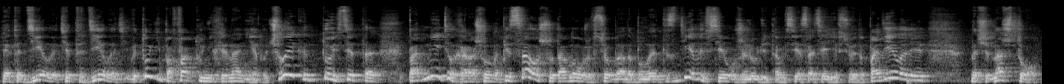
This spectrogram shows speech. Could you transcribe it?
это делать, это делать. И в итоге по факту ни хрена нету. Человек, то есть это подметил, хорошо написал, что давно уже все надо было это сделать, все уже люди там, все соседи все это поделали. Значит, на что?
